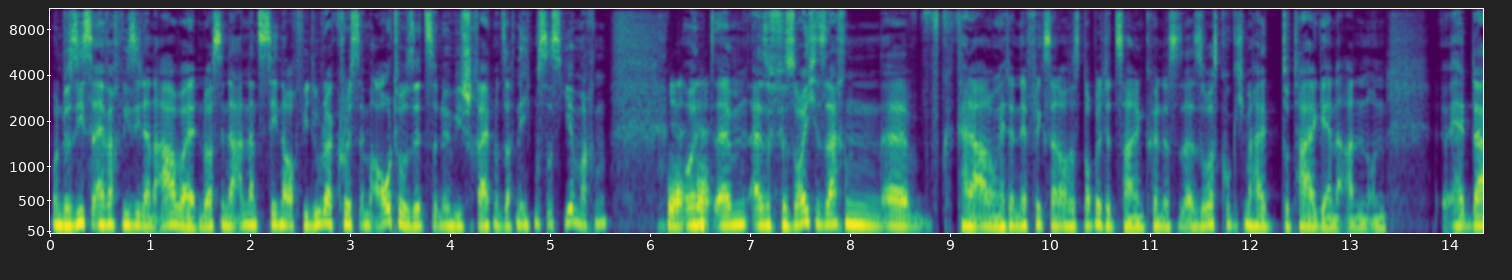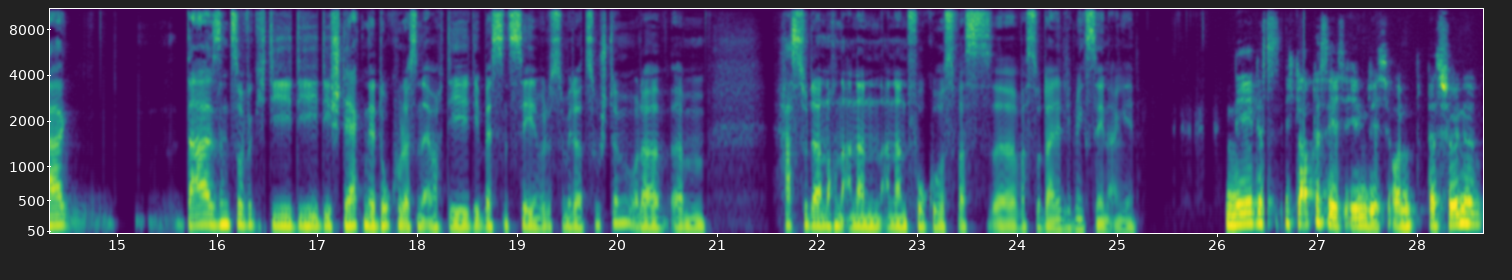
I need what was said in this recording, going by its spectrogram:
und du siehst einfach, wie sie dann arbeiten. Du hast in der anderen Szene auch, wie Ludacris im Auto sitzt und irgendwie schreibt und sagt, nee, ich muss das hier machen. Ja, und ja. Ähm, also für solche Sachen, äh, keine Ahnung, hätte Netflix dann auch das Doppelte zahlen können. Das, also sowas gucke ich mir halt total total gerne an und äh, da da sind so wirklich die, die, die Stärken der Doku. Das sind einfach die, die besten Szenen. Würdest du mir da zustimmen? Oder ähm, hast du da noch einen anderen, anderen Fokus, was, äh, was so deine Lieblingsszenen angeht? Nee, das, ich glaube, das sehe ich ähnlich. Und das Schöne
